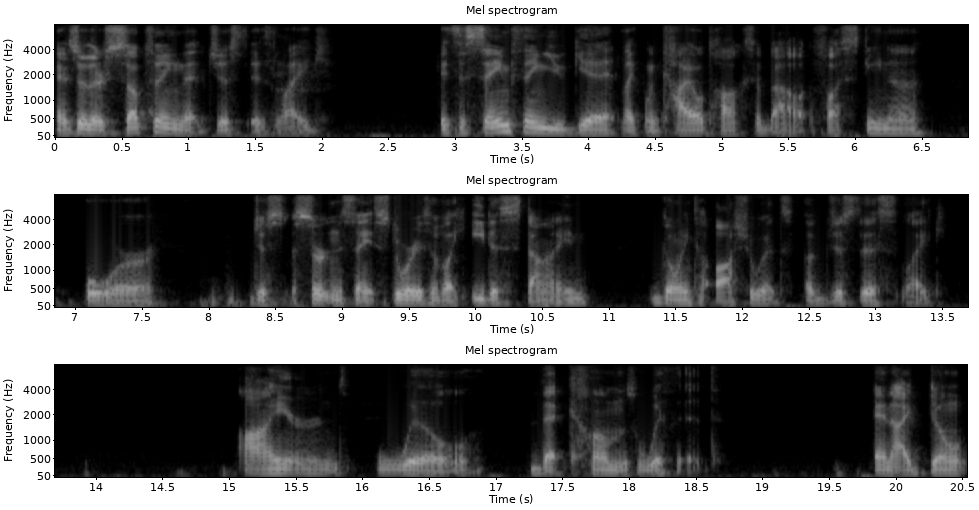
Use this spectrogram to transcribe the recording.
And so there's something that just is like it's the same thing you get like when Kyle talks about Faustina or just certain say stories of like Edith Stein going to Auschwitz of just this like ironed will that comes with it. And I don't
